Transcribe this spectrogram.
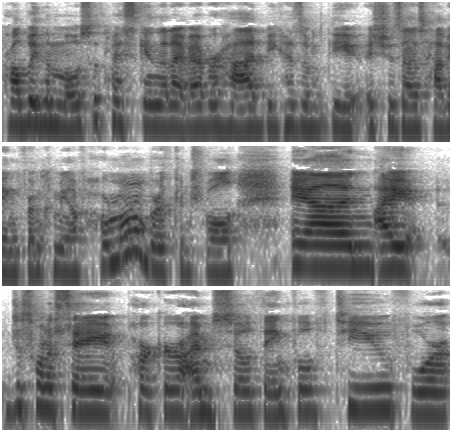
probably the most with my skin that I've ever had because of the issues I was having from coming off hormonal birth control. And I just want to say, Parker, I'm so thankful to you for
